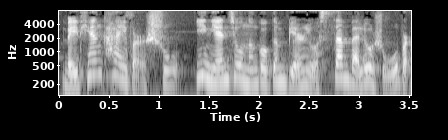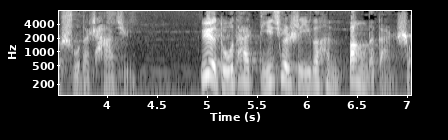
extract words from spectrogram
每天看一本书，一年就能够跟别人有三百六十五本书的差距。阅读，它的确是一个很棒的感受。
